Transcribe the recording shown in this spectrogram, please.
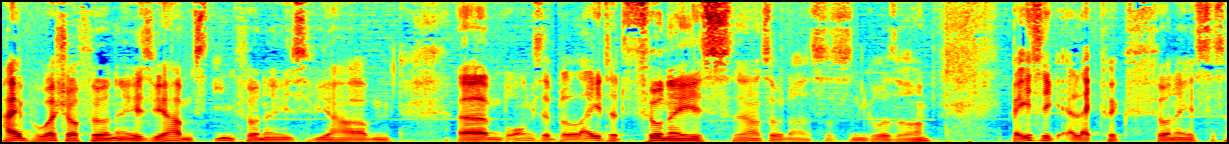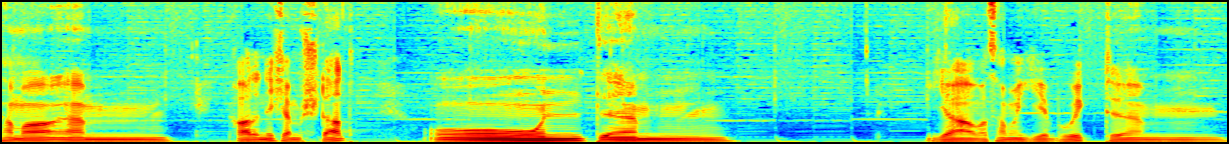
High Pressure Furnace, wir haben Steam Furnace, wir haben ähm, Bronze Blighted Furnace, ja, so, das ist ein größerer. Basic Electric Furnace, das haben wir, ähm, gerade nicht am Start. Und ähm, ja, was haben wir hier? Bricked. Ähm,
